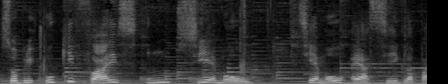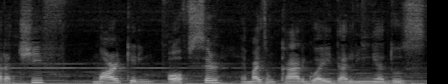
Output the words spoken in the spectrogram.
sobre o que faz um CMO. CMO é a sigla para Chief Marketing Officer, é mais um cargo aí da linha dos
